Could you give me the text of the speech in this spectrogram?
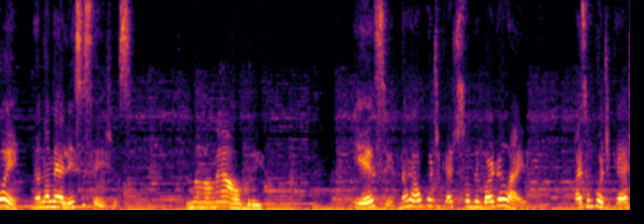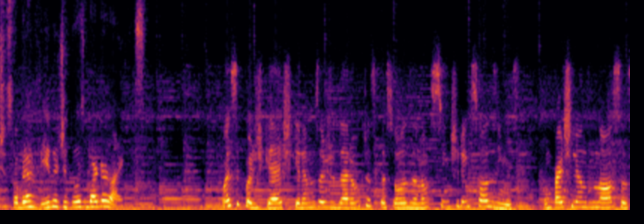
Oi, meu nome é Alice Seixas. E meu nome é Audrey. E esse não é um podcast sobre borderline, mas um podcast sobre a vida de duas borderlines. Com esse podcast, queremos ajudar outras pessoas a não se sentirem sozinhas, compartilhando nossas,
